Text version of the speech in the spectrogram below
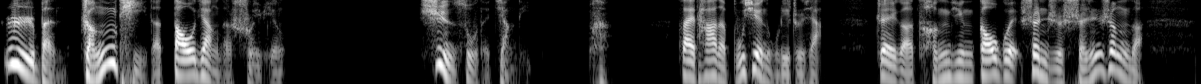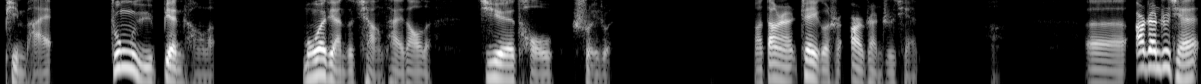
日本整体的刀匠的水平迅速的降低。在他的不懈努力之下，这个曾经高贵甚至神圣的品牌，终于变成了磨剪子抢菜刀的街头水准。啊，当然这个是二战之前，啊，呃，二战之前，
